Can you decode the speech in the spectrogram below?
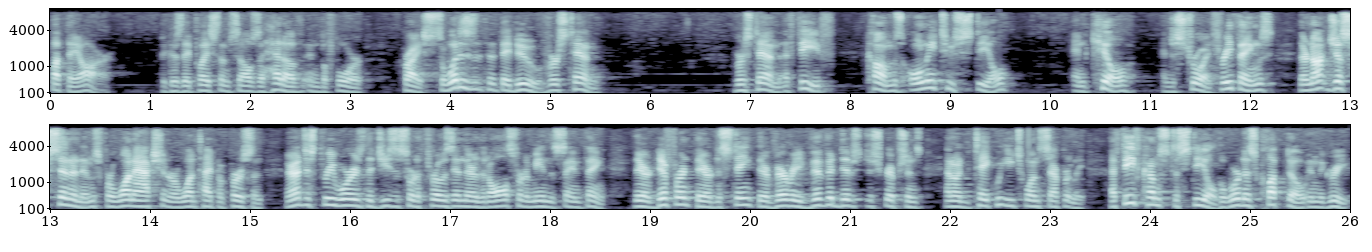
But they are because they place themselves ahead of and before Christ. So what is it that they do? Verse 10. Verse 10. A thief comes only to steal and kill and destroy. Three things. They're not just synonyms for one action or one type of person. They're not just three words that Jesus sort of throws in there that all sort of mean the same thing. They are different, they are distinct, they're very vivid descriptions, and I'm going to take each one separately. A thief comes to steal. The word is klepto in the Greek.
